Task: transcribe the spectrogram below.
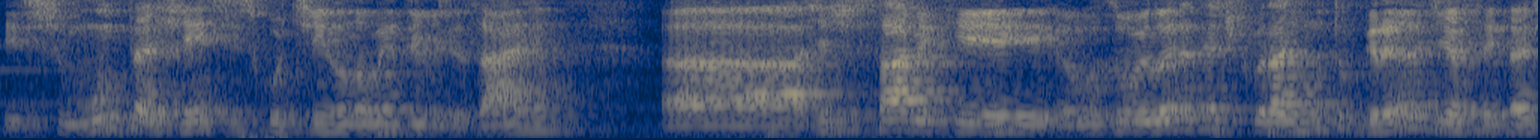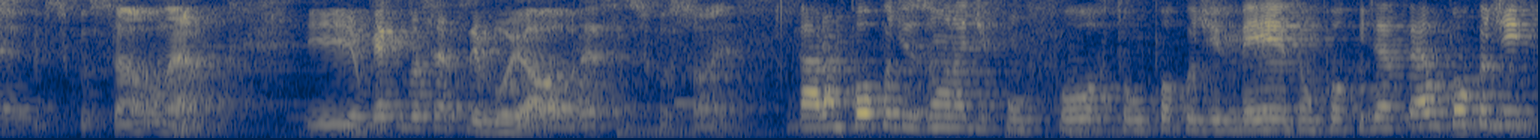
Existe muita gente discutindo no domínio Driven Design. Uh, a gente sabe que o desenvolvedor ainda tem dificuldade muito grande em aceitar esse tipo de discussão, né? E o que é que você atribui ao nessas discussões? Cara, um pouco de zona de conforto, um pouco de medo, um pouco de até um pouco de,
